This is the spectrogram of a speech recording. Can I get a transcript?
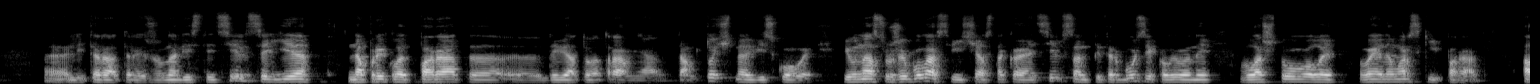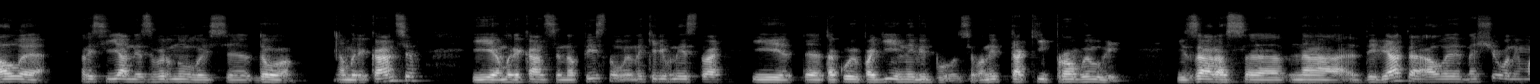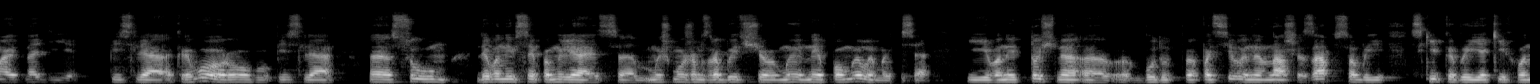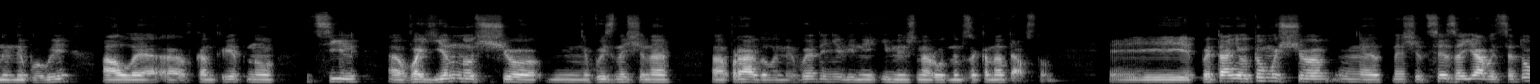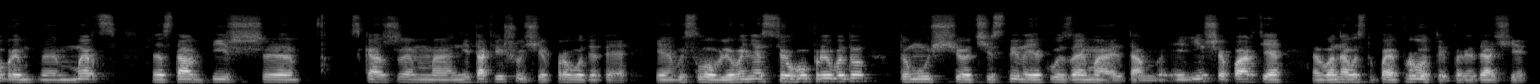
е, літератори, журналісти, ціль, це є, наприклад, парад е, 9 травня, там точно військовий. І у нас вже була в свій час така ціль в Санкт-Петербурзі, коли вони влаштовували воєнно-морський парад. Але росіяни звернулися до американців, і американці натиснули на керівництво, і е, такої події не відбулося. Вони так і провели. І зараз е, на 9, але на що вони мають надії після Кривого Рогу, після е, Сум, де вони все помиляються. Ми ж можемо зробити, що ми не помилимося, і вони точно е, будуть поцілені на наші засоби, скільки би яких вони не були але е, в конкретну ціль воєнну, що визначена правилами ведення війни і міжнародним законодавством. І питання у тому, що значить, це заяви це добре. Мерц став більш, скажімо, не так рішуче проводити висловлювання з цього приводу, тому що частина, яку займає там інша партія, вона виступає проти передачі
